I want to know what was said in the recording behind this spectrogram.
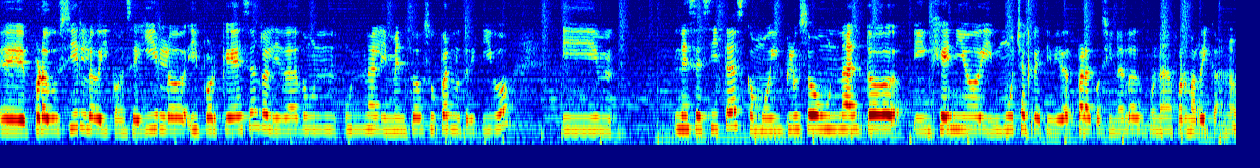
eh, producirlo y conseguirlo y porque es en realidad un, un alimento súper nutritivo y necesitas como incluso un alto ingenio y mucha creatividad para cocinarlo de una forma rica, ¿no?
